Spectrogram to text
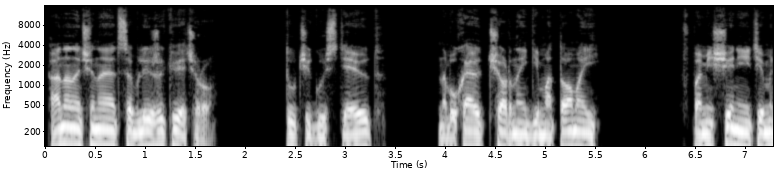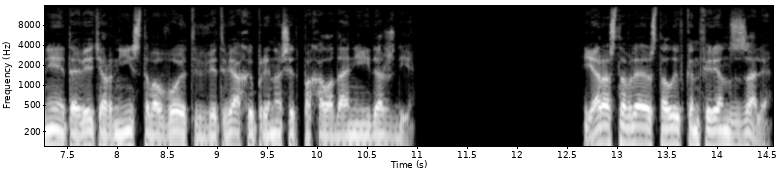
Она начинается ближе к вечеру. Тучи густеют, набухают черной гематомой. В помещении темнеет, а ветер неистово воет в ветвях и приносит похолодание и дожди. Я расставляю столы в конференц-зале.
